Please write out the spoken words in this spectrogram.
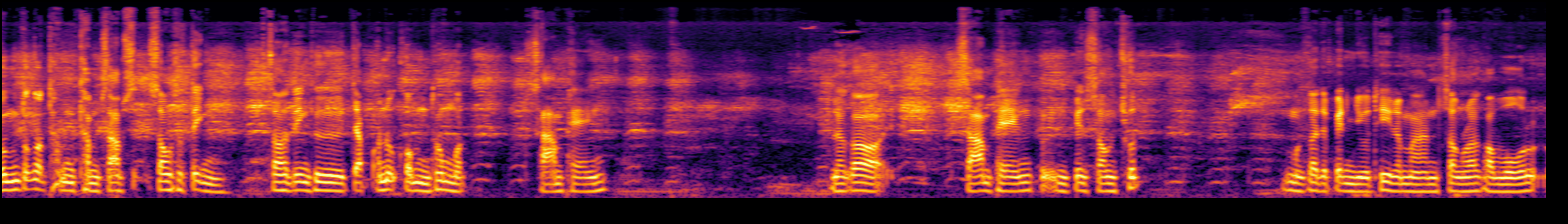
ผมต้องก็ทำทำสามสองสติงสองสติงคือจับอนุกรมทั้งหมดสามแผง แล้วก็สามแผงเป็นเป็นสองชุด มันก็จะเป็นอยู่ที่ประมาณสองร้อยกว่าโวลต์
